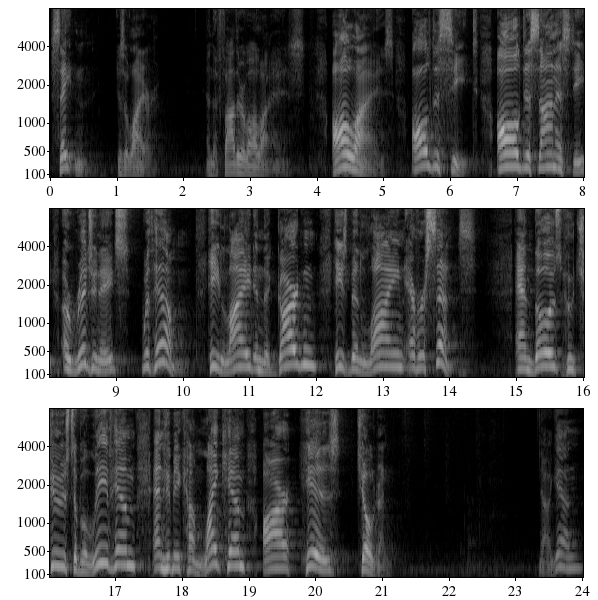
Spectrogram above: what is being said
Satan is a liar and the father of all lies. All lies, all deceit, all dishonesty originates with him. He lied in the garden, he's been lying ever since. And those who choose to believe him and who become like him are his children. Now, again,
